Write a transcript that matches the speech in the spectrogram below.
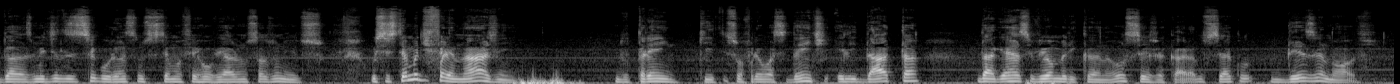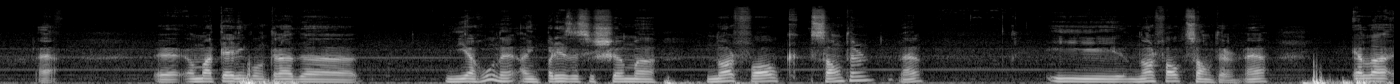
das medidas de segurança no sistema ferroviário nos Estados Unidos. O sistema de frenagem do trem que sofreu o acidente, ele data da Guerra Civil Americana, ou seja, cara, do século XIX. É. É uma matéria encontrada em Yahoo, né? A empresa se chama Norfolk Southern, né? E Norfolk Southern, né? Ela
